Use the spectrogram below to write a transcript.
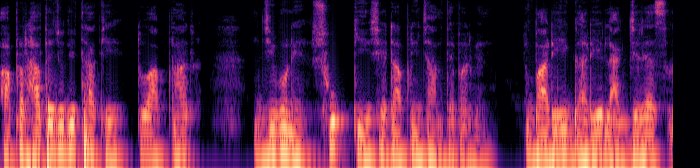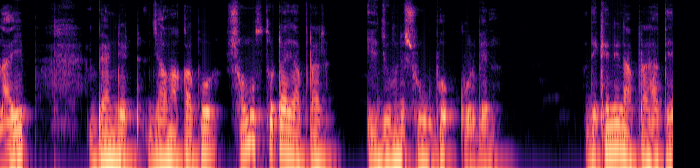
আপনার হাতে যদি থাকে, তো আপনার জীবনে সুখ কী সেটা আপনি জানতে পারবেন। বাড়ি, গাড়ি লাক্সারিয়াস লাইফ ব্র্যান্ডেড জামা কাপড় সমস্তটাই আপনার এই জীবনে সুখ ভোগ করবেন। দেখে নিন আপনার হাতে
